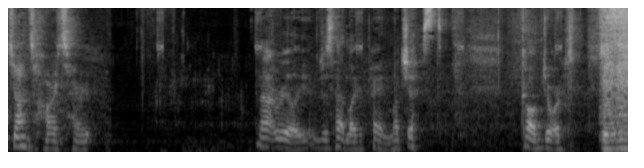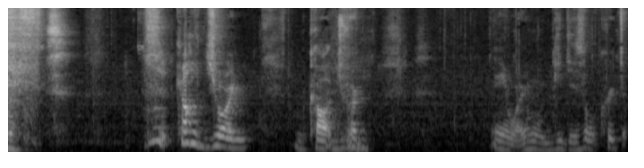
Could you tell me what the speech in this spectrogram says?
John's heart's hurt. Not really. I just had like a pain in my chest. Called Jordan. Call Jordan. Call Jordan. Anyway, I'm gonna get this little creature.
